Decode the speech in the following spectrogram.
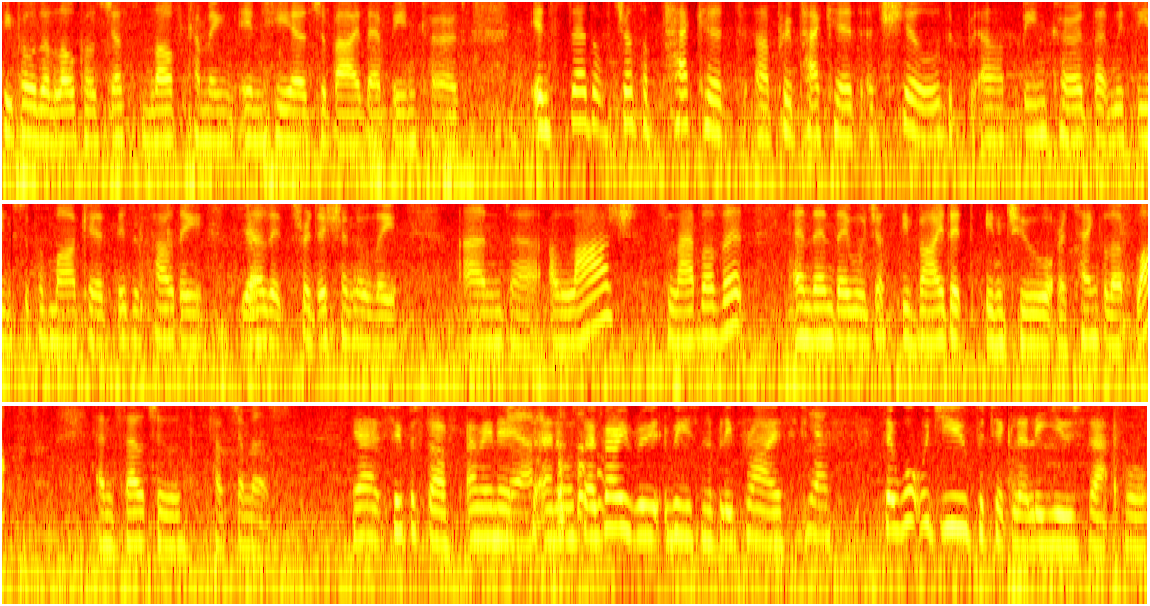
people, the locals, just love coming in here to buy their bean curd. Instead of just a packet, uh, pre-packet, a chilled uh, bean curd that we see in supermarket, this is how they sell Yes. it traditionally, and uh, a large slab of it, and then they will just divide it into rectangular blocks and sell to customers. Yeah, super stuff. I mean, it's Yeah. and also very re- reasonably priced. Yes. So what would you particularly use that for?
